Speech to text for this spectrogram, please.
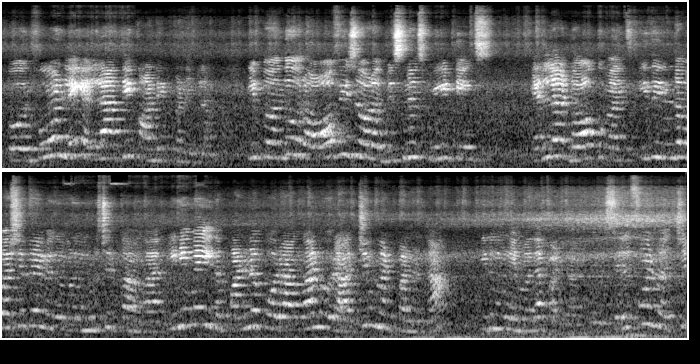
இப்போ ஒரு ஃபோன்லேயே எல்லாத்தையும் காண்டாக்ட் பண்ணிக்கலாம். இப்போ வந்து ஒரு ஆஃபீஸோட பிஸ்னஸ் மீட்டிங்ஸ் எல்லா டாக்குமெண்ட்ஸ் இது இந்த வருஷத்துல இவங்க முடிச்சிருக்காங்க. இனிமே இதை பண்ண போறாங்கன்னு ஒரு அச்சீவ்மெண்ட் பண்ணுனா இது மூலியமா தான் பண்றாங்க ஒரு செல்போன் வச்சு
